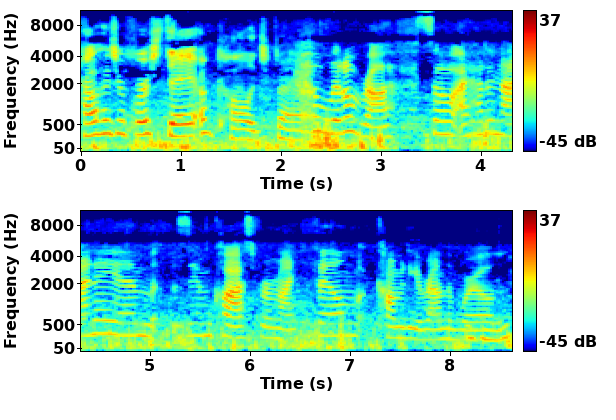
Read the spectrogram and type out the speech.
How has your first day of college been? A little rough. So I had a 9 a.m. Class for my film comedy around the world. Mhm.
